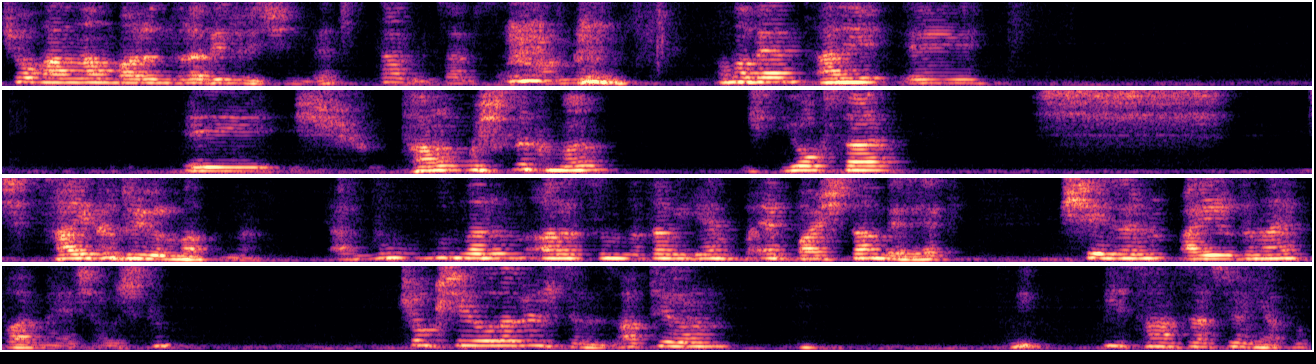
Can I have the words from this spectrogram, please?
çok anlam barındırabilir içinde. tabii tabii. tabii. Ama ben hani e, e, şu, tanınmışlık mı işte yoksa saygı duyulmak mı? Yani bu bunların arasında tabii ki hep, hep baştan beri hep bir şeylerin ayırdığına hep varmaya çalıştım. Çok şey olabilirsiniz. Atıyorum bir, bir sansasyon yapıp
